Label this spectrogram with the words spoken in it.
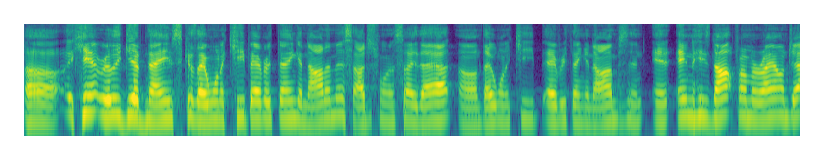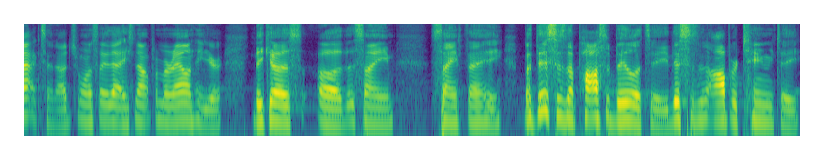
Uh, I can't really give names because they want to keep everything anonymous. I just want to say that. Um, they want to keep everything anonymous. And, and, and, he's not from around Jackson. I just want to say that. He's not from around here because uh, the same same thing. But this is a possibility, this is an opportunity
